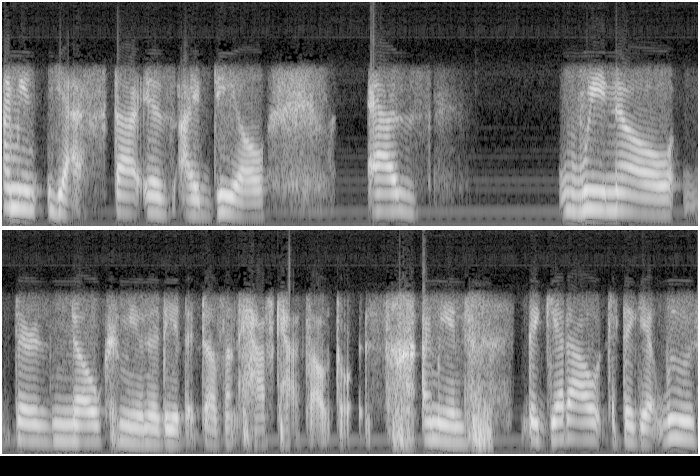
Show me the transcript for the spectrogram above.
I mean, yes, that is ideal. As we know, there's no community that doesn't have cats outdoors. I mean, they get out, they get loose,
